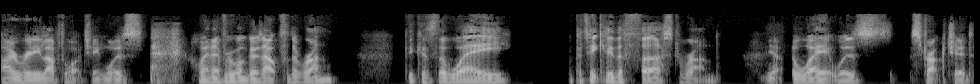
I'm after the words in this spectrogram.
I really loved watching was when everyone goes out for the run because the way particularly the first run Yeah. the way it was structured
